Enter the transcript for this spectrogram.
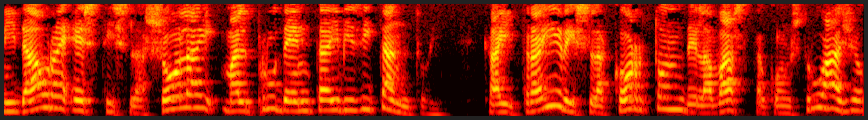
ni daure estis la solai malprudentai visitantoi, cae trairis la corton de la vasta construajo,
